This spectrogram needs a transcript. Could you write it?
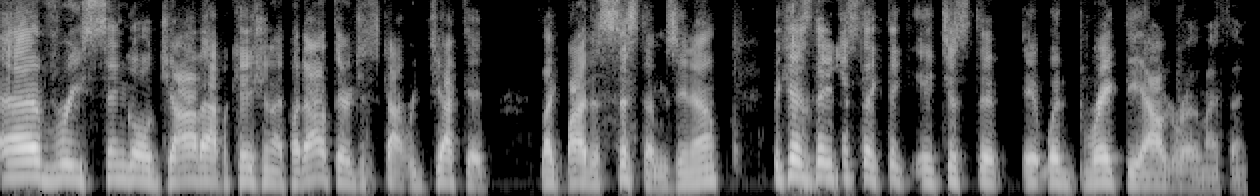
every single job application I put out there just got rejected, like by the systems, you know, because they just like they, it just it, it would break the algorithm, I think.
